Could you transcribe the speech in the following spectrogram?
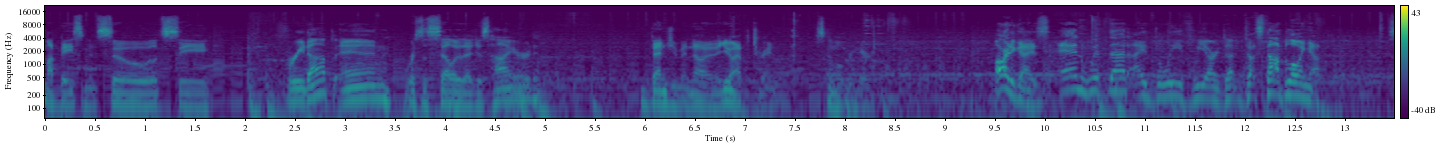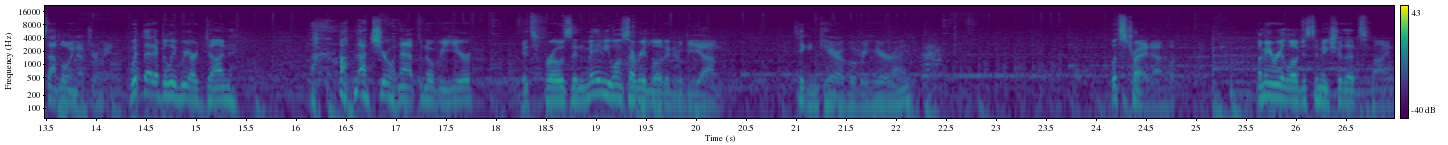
my basement. So, let's see. Freed up, and where's the seller that I just hired? Benjamin. No, no, you don't have to train. Just come over here. Alrighty, guys, and with that, I believe we are done. Stop blowing up. Stop blowing up, Jermaine. With that, I believe we are done. I'm not sure what happened over here. It's frozen. Maybe once I reload it, it'll be um, taken care of over here, right? Let's try it out. Let me reload just to make sure that's fine.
